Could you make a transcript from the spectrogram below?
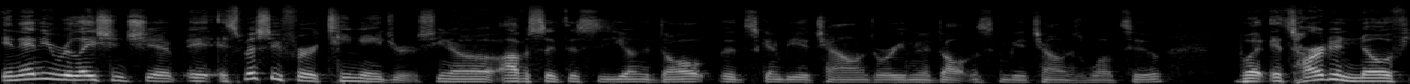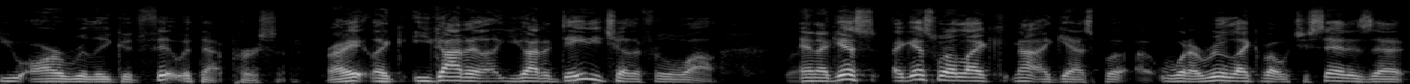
in any relationship, especially for teenagers, you know, obviously if this is a young adult, it's going to be a challenge, or even adult, this can be a challenge as well too. But it's hard to know if you are a really good fit with that person, right? Like you gotta you gotta date each other for a little while. Right. And I guess I guess what I like, not I guess, but uh, what I really like about what you said is that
